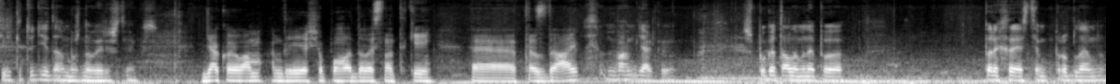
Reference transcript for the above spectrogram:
Тільки тоді да, можна вирішити якось. Дякую вам, Андрію, що погодились на такий е, тест-драйв. Вам дякую, що покатали мене по перехрестям проблемним.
